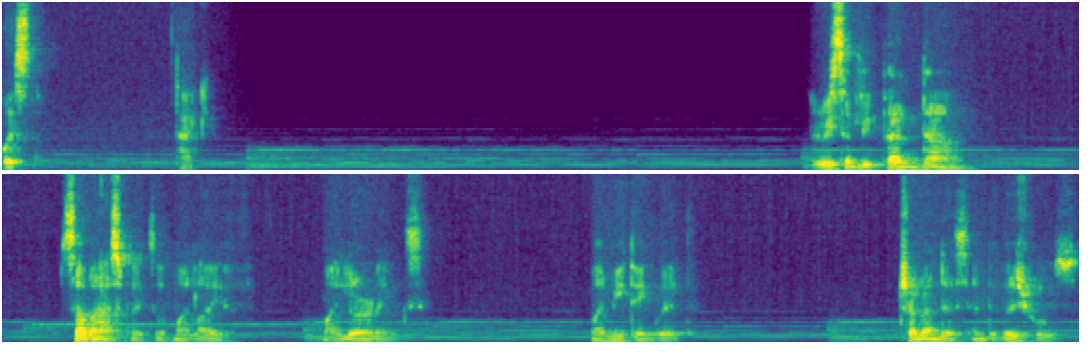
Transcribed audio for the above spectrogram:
wisdom. Thank you. Recently penned down some aspects of my life, my learnings, my meeting with tremendous individuals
